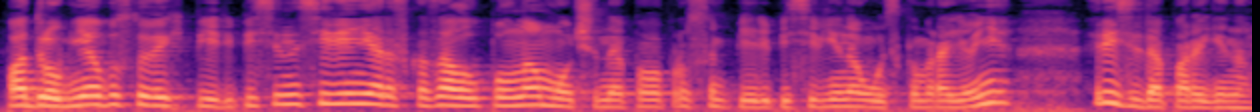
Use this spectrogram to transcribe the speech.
Подробнее об условиях переписи населения рассказала уполномоченная по вопросам переписи в Янаульском районе Резида Парыгина.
